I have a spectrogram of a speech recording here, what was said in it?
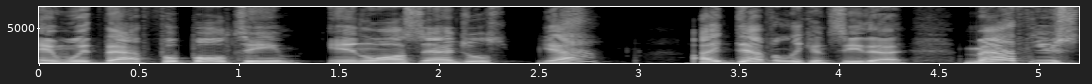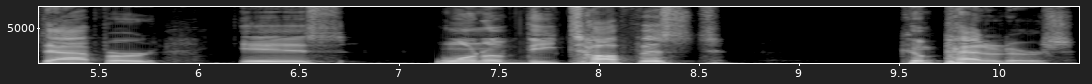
And with that football team in Los Angeles, yeah, I definitely can see that. Matthew Stafford is one of the toughest competitors,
